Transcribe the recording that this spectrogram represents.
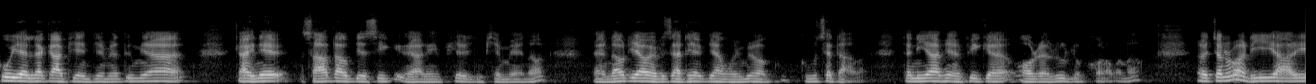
ကိုရဲ့လက်ကဖြစ်ဖြစ်မဲ့သူများဂိုင်နဲ့စားတော့ပစ္စည်းတွေဖြစ်ဖြစ်မဲ့နော်အဲနောက်တစ်ယောက်ရဲ့ပါဇက်ထဲပြန်ဝင်ပြီးတော့ကူးဆက်တာပါတနည်းအားဖြင့် fecal oral route လို့ခေါ်တာပါနော် အဲတော့ကျွန်တော်တို့ကဒီຢာတွေ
